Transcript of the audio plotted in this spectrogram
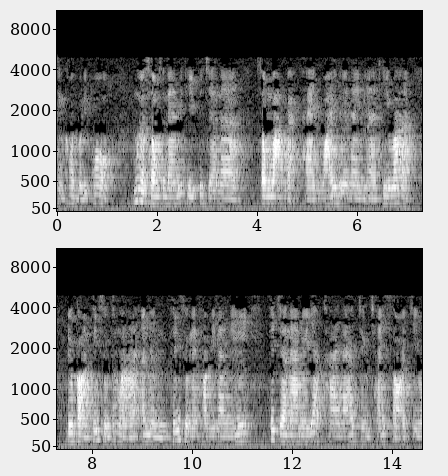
จึงค่อยบริโภค เมื่อทรงแสดงวิธีพิจารณา ทรงวางแบบแผนไว้โดยในมีอาที่ว่า ดูก่อนพิสูจน์ทั้งหลายอันหนึ่งพิสูจน์ในธรรมวินัยนี้ พิจารณาโดยแยบคายแล้วจึงใช้สอนจีว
